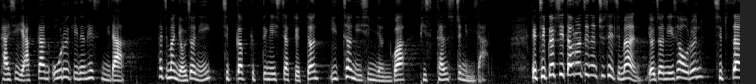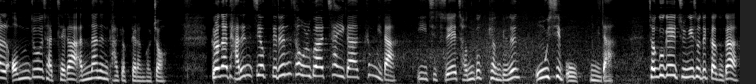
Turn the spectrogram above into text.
다시 약간 오르기는 했습니다. 하지만 여전히 집값 급등이 시작됐던 2020년과 비슷한 수준입니다. 그러니까 집값이 떨어지는 추세지만 여전히 서울은 집살 엄두 자체가 안 나는 가격대란 거죠. 그러나 다른 지역들은 서울과 차이가 큽니다. 이 지수의 전국 평균은 55입니다. 전국의 중위소득 가구가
